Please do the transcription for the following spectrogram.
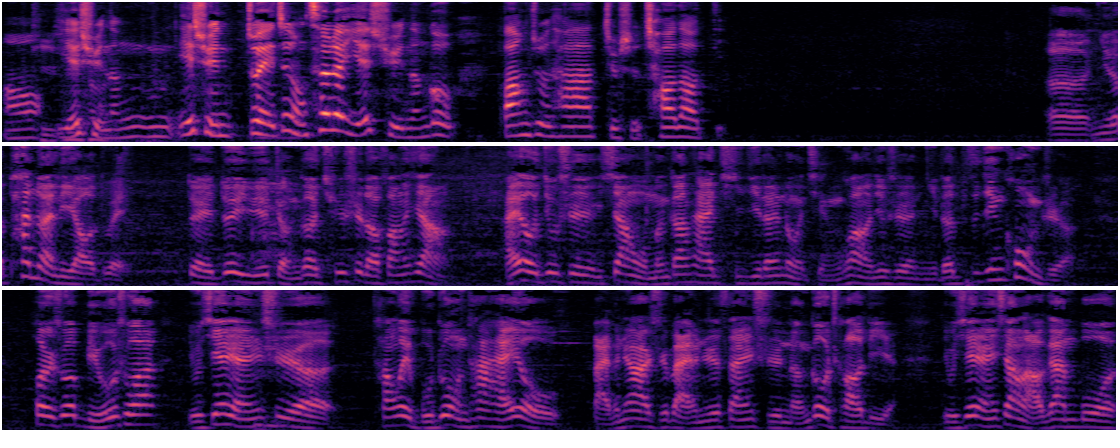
哦体，系也许能，也许对这种策略，也许能够帮助他就是抄到底。呃，你的判断力要对，对，对于整个趋势的方向，还有就是像我们刚才提及的那种情况，就是你的资金控制，或者说，比如说有些人是仓位不重，他还有百分之二十、百分之三十能够抄底；有些人像老干部，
